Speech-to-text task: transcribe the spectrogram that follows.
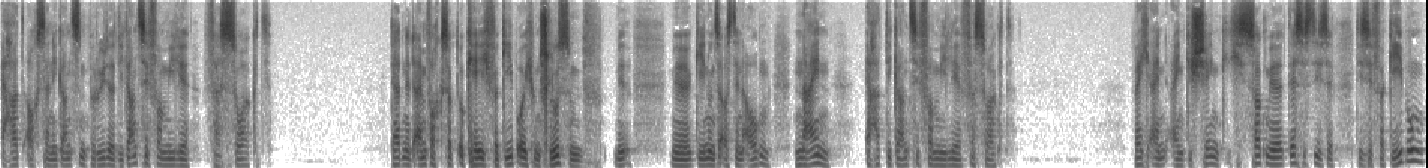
Er hat auch seine ganzen Brüder, die ganze Familie versorgt. Der hat nicht einfach gesagt, okay, ich vergebe euch und Schluss und wir, wir gehen uns aus den Augen. Nein, er hat die ganze Familie versorgt. Welch ein, ein Geschenk. Ich sage mir, das ist diese, diese Vergebung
